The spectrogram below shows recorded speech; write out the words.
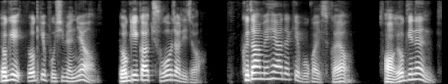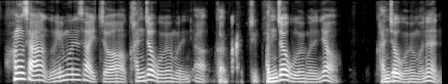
여기 여기 보시면요. 여기가 주어 자리죠. 그 다음에 해야 될 게 뭐가 있을까요? 어, 여기는 항상 의문사 있죠. 간접 의문문, 아, 그러니까 간접 의문문은요. 간접 의문문은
